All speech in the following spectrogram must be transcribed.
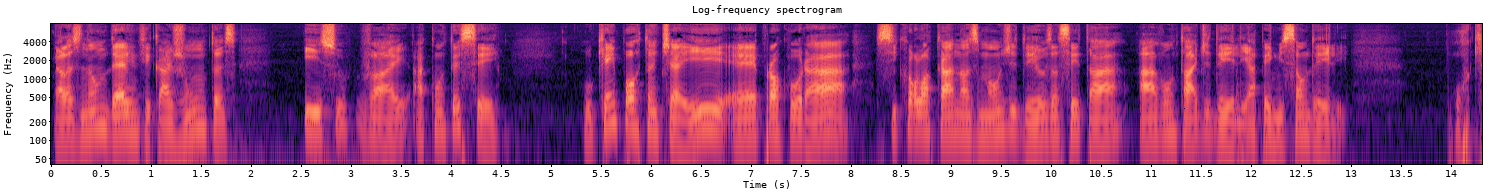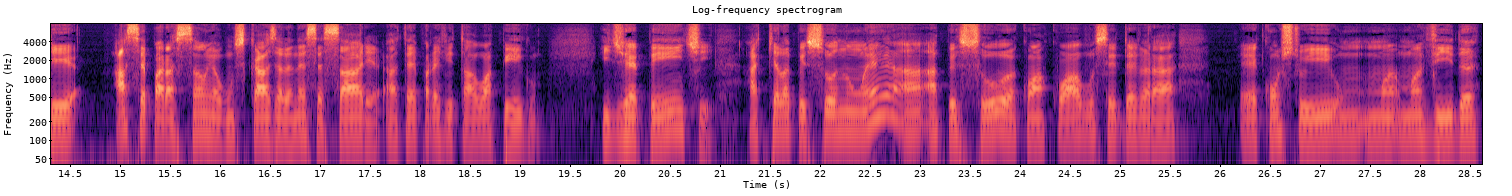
elas não devem ficar juntas, isso vai acontecer. O que é importante aí é procurar se colocar nas mãos de Deus, aceitar a vontade dele, a permissão dele. Porque a separação, em alguns casos, é necessária até para evitar o apego. E de repente, aquela pessoa não é a, a pessoa com a qual você deverá é, construir um, uma, uma vida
